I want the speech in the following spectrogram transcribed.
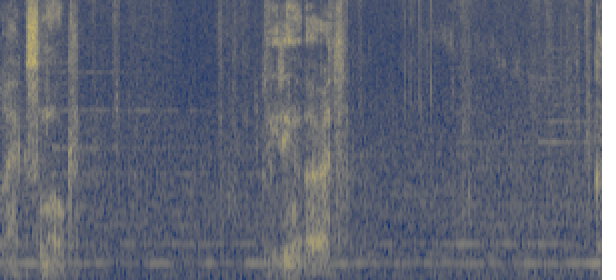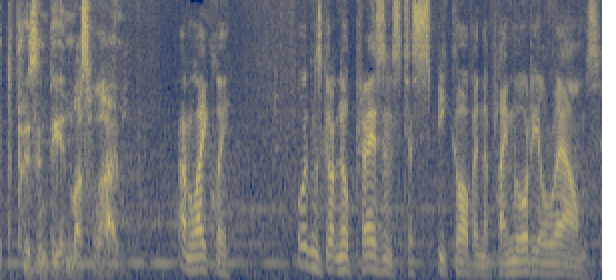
Black smoke. Prison be in Muspelheim? Unlikely. Odin's got no presence to speak of in the primordial realms.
